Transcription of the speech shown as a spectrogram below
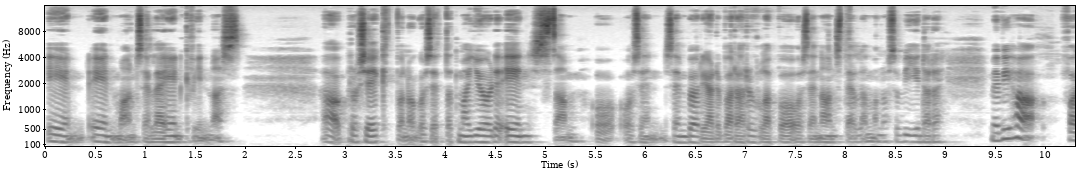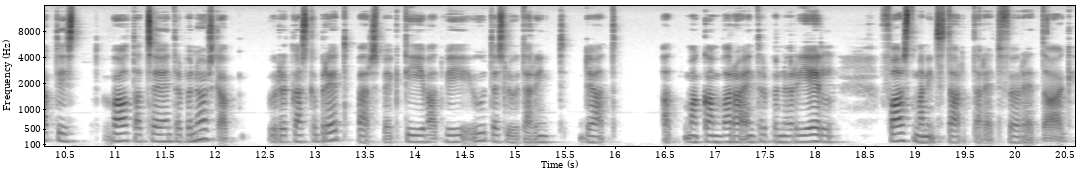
en, enmans eller enkvinnas Äh, projekt på något sätt, att man gör det ensam och, och sen, sen börjar det bara rulla på och sen anställer man och så vidare. Men vi har faktiskt valt att se entreprenörskap ur ett ganska brett perspektiv, att vi utesluter inte det att, att man kan vara entreprenöriell fast man inte startar ett företag.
